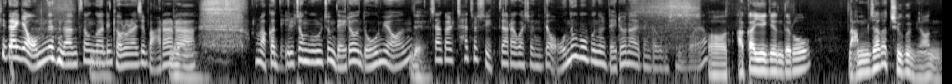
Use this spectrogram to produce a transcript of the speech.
신앙이 없는 남성과는 결혼하지 말아라. 네. 그럼 아까 일정 부분을 좀 내려놓으면 네. 짝을 찾을 수 있다라고 하셨는데 어느 부분을 내려놔야 된다고 그러시는 거예요? 어, 아까 얘기한 대로 남자가 적으면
